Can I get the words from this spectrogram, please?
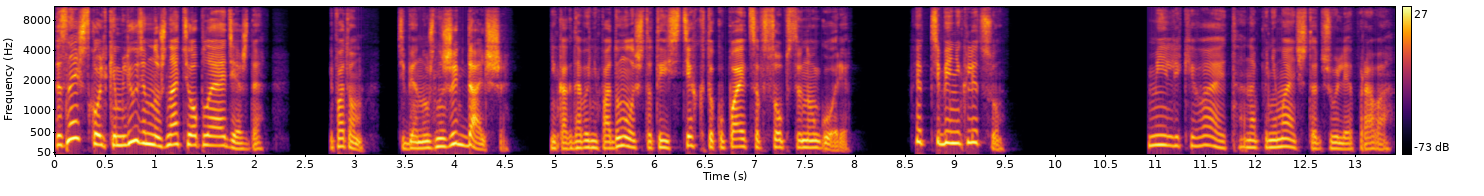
«Ты знаешь, скольким людям нужна теплая одежда? И потом, тебе нужно жить дальше. Никогда бы не подумала, что ты из тех, кто купается в собственном горе. Это тебе не к лицу». Милли кивает, она понимает, что Джулия права.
